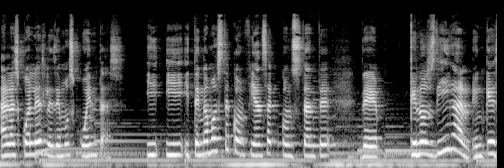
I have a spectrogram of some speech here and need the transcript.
a las cuales les demos cuentas y, y, tengamos esta confianza constante de que nos digan en qué,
